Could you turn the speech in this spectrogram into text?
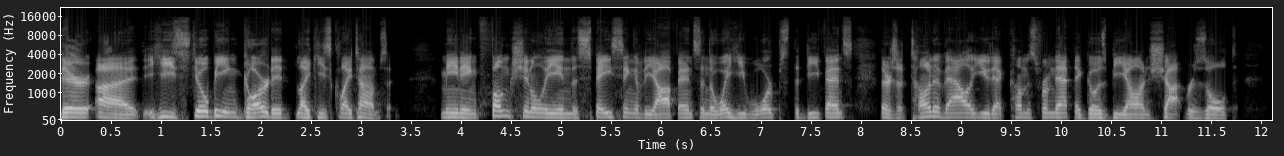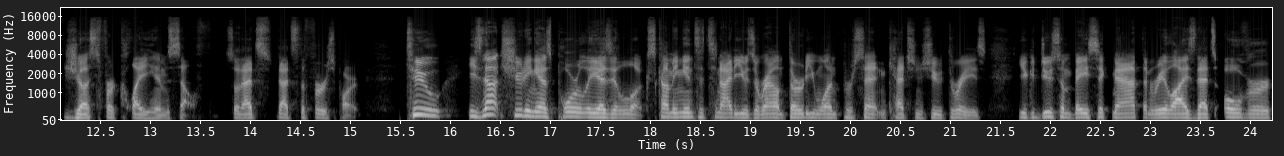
There, uh, he's still being guarded like he's Klay Thompson, meaning functionally in the spacing of the offense and the way he warps the defense. There's a ton of value that comes from that that goes beyond shot result just for Klay himself. So that's that's the first part. Two, he's not shooting as poorly as it looks. Coming into tonight, he was around 31% in catch and shoot threes. You could do some basic math and realize that's over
